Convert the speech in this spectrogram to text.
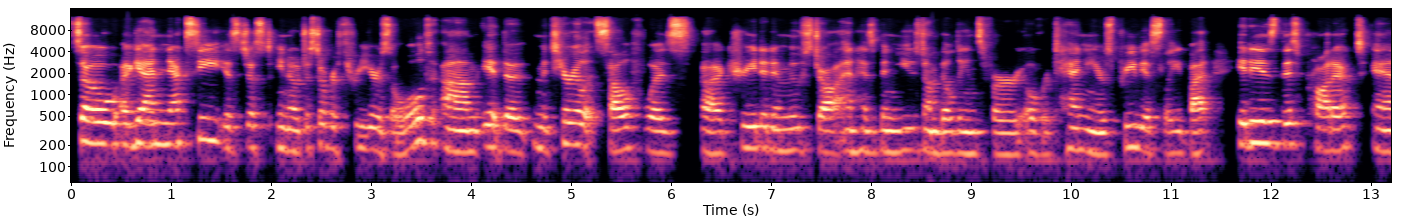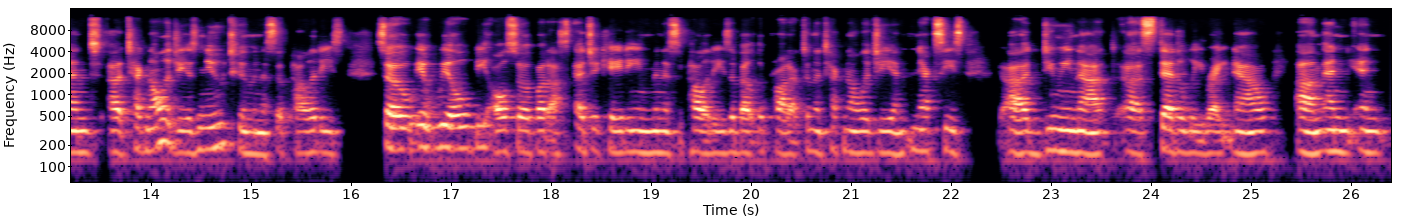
So again, Nexii is just you know just over three years old. Um, it, the material itself was uh, created in Moose Jaw and has been used on buildings for over ten years previously. But it is this product and uh, technology is new to municipalities. So it will be also about us educating municipalities about the product and the technology. And Nexii's uh, doing that uh, steadily right now, um, and and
